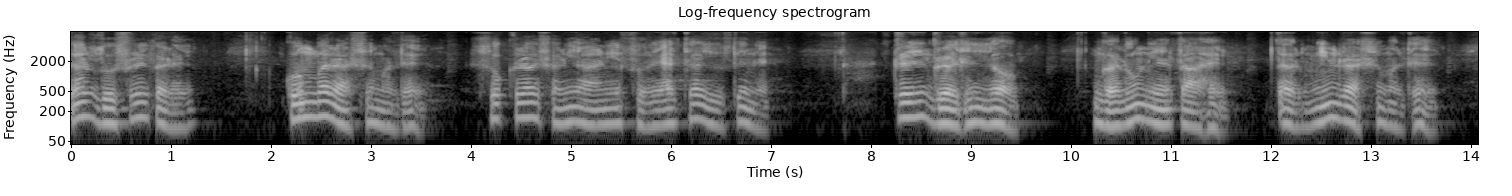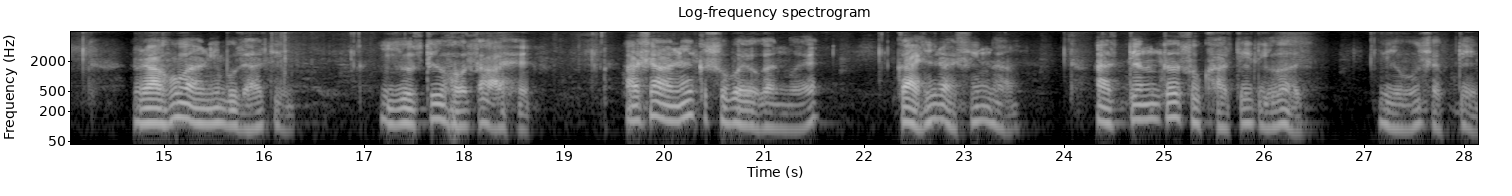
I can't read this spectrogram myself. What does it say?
तर दुसरीकडे कुंभ राशीमध्ये शुक्र शनी आणि सूर्याच्या युतीने त्रिग्रही योग घडून येत आहे. तर मीन राशीमध्ये राहू आणि बुधाची युती होत आहे. अशा अनेक शुभयोगांमुळे काही राशींना अत्यंत सुखाचे दिवस येऊ शकतील.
